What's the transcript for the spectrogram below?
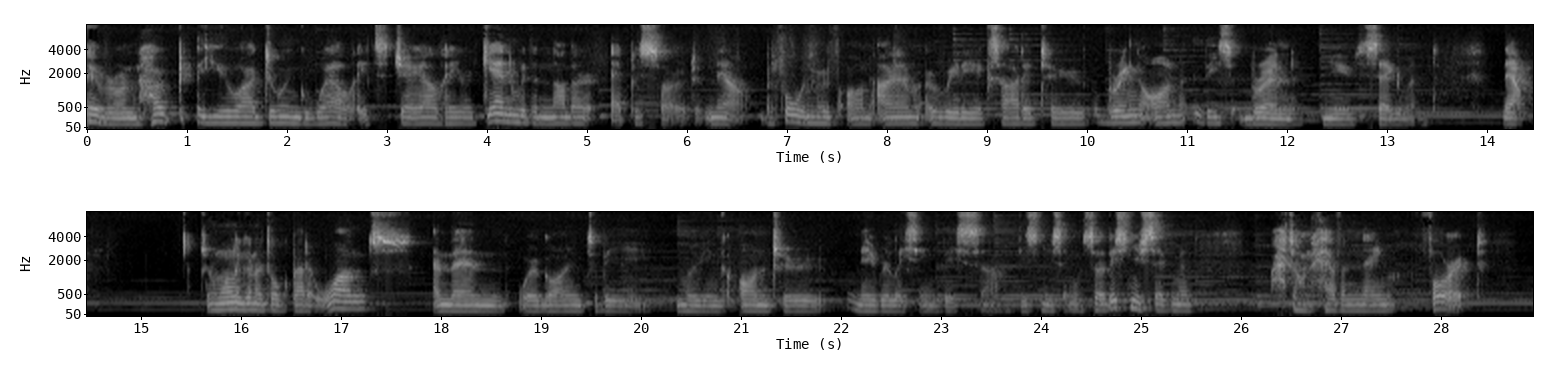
Hey everyone, hope you are doing well. It's JL here again with another episode. Now, before we move on, I am really excited to bring on this brand new segment. Now, I'm only going to talk about it once, and then we're going to be moving on to me releasing this uh, this new segment. So, this new segment, I don't have a name for it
